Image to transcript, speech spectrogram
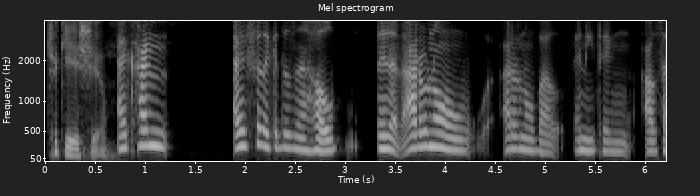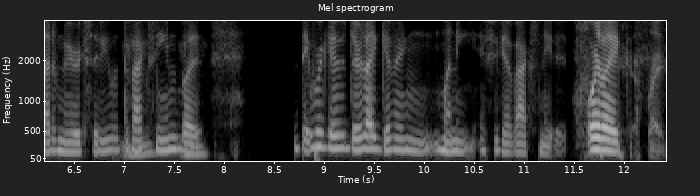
tricky issue. I kind I feel like it doesn't help. And I don't know I don't know about anything outside of New York City with the Mhm, vaccine, but mhm. they were give they're like giving money if you get vaccinated. Or like right,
